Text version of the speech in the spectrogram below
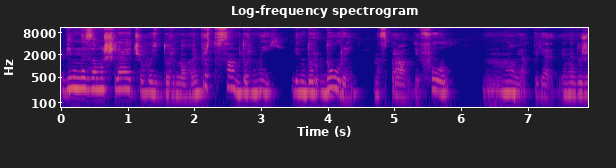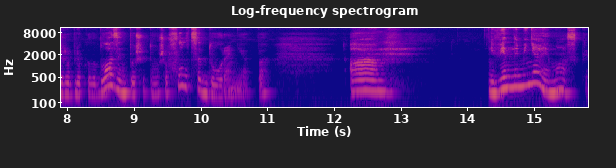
він не замишляє чогось дурного. Він просто сам дурний. Він дур, дурень, насправді, фул. Ну, якби я не дуже люблю, коли блазень пишуть, тому що фул це дурень, якби. А він не міняє маски.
